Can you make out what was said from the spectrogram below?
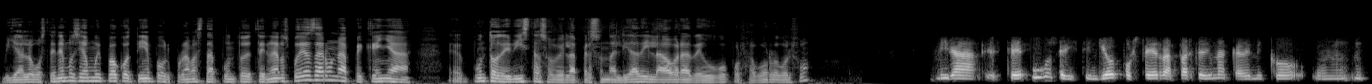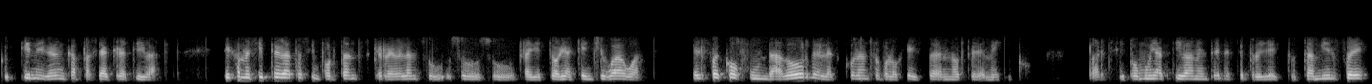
Villalobos. Tenemos ya muy poco tiempo, el programa está a punto de terminar. ¿Nos podrías dar una pequeña eh, punto de vista sobre la personalidad y la obra de Hugo, por favor, Rodolfo? Mira, este Hugo se distinguió por ser, aparte de un académico, un, tiene gran capacidad creativa. Déjame decirte datos importantes que revelan su, su, trayectoria aquí en Chihuahua. Él fue cofundador de la Escuela Antropología e Historia del Norte de México. Participó muy activamente en este proyecto. También fue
